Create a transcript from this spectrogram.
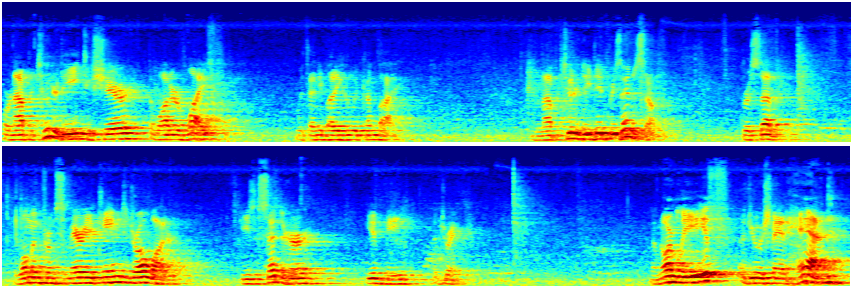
for an opportunity to share the water of life with anybody who would come by. And an opportunity did present itself. Verse 7 A woman from Samaria came to draw water. Jesus said to her, Give me a drink. Now, normally, if a Jewish man had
